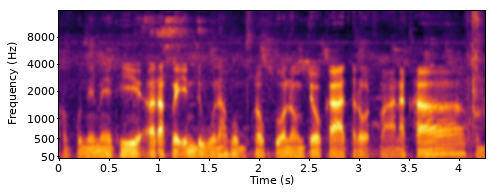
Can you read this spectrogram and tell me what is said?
ขอบคุณแม่ๆที่รักและเอ็นดูนะครับผมครอบครัวน้องโจกาตลอดมานะครับผม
